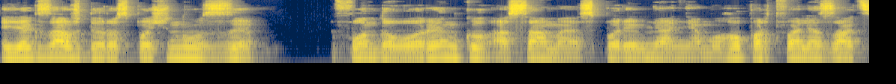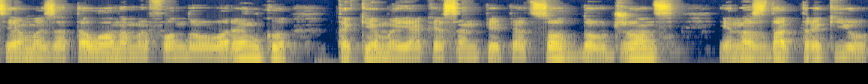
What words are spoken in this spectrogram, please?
І як завжди, розпочну з фондового ринку, а саме з порівняння мого портфеля з акціями з еталонами фондового ринку, такими як SP 500, Dow Jones і Nasdaq 3Q.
